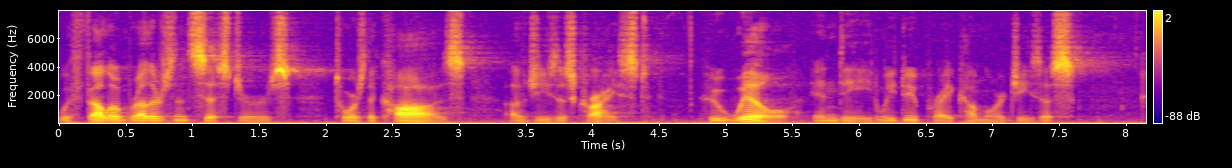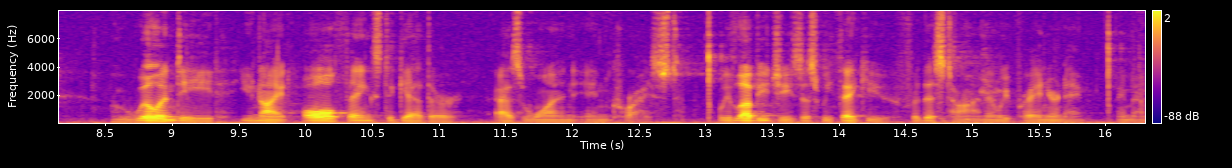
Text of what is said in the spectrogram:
with fellow brothers and sisters towards the cause of Jesus Christ, who will indeed, we do pray, come Lord Jesus, who will indeed unite all things together as one in Christ. We love you, Jesus. We thank you for this time, and we pray in your name. Amen.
